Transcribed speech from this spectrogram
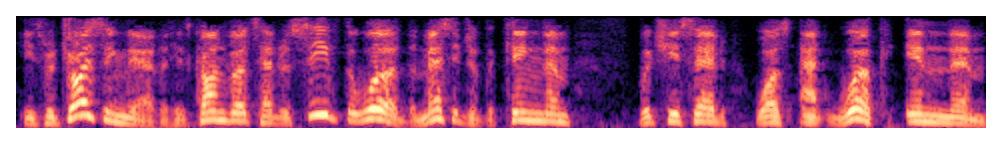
He's rejoicing there that his converts had received the word, the message of the kingdom, which he said was at work in them.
